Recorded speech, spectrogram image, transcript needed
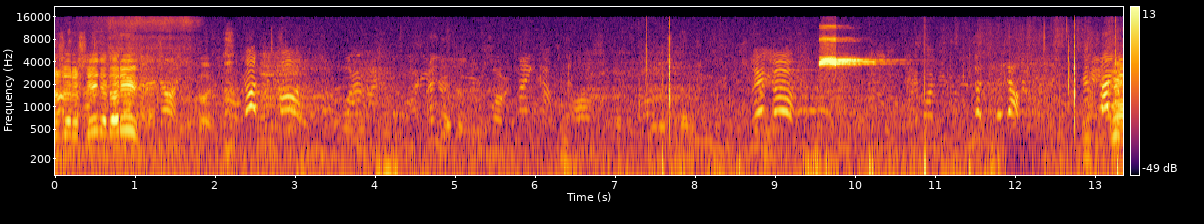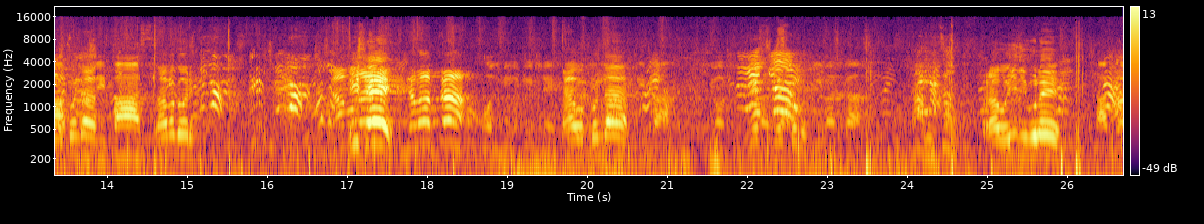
Brže rješenja, Dari! Kunda. Glava gori. Više! Bravo, Kunda. Bravo, idi, Vule. Tako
